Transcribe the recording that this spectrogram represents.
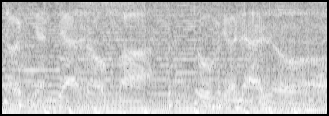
soy quien te arropa, tu violador.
